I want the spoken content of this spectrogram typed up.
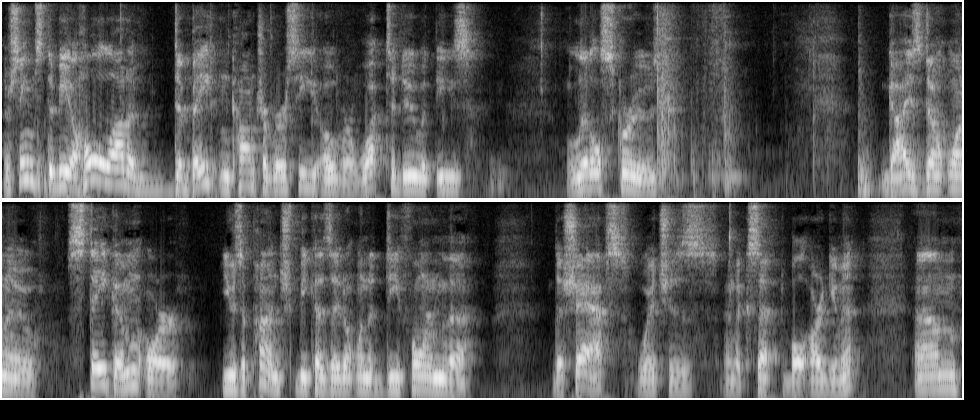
There seems to be a whole lot of debate and controversy over what to do with these little screws. Guys don't want to stake them or use a punch because they don't want to deform the the shafts, which is an acceptable argument. Um,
